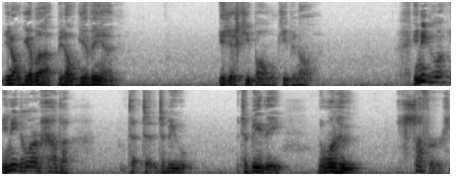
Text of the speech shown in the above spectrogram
you don't give up, you don't give in. You just keep on keeping on. You need to, you need to learn how to, to, to, to be, to be the, the one who suffers,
